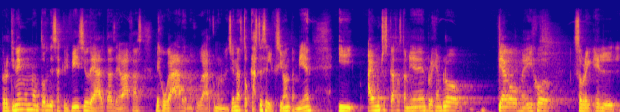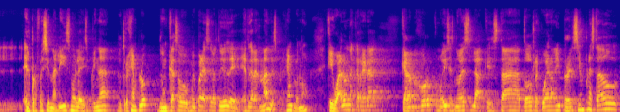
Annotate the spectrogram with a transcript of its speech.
pero tienen un montón de sacrificio, de altas, de bajas, de jugar, de no jugar, como lo mencionas, tocaste selección también y hay muchos casos también, por ejemplo, Tiago me dijo, sobre el, el profesionalismo, la disciplina, otro ejemplo, de un caso muy parecido al tuyo de Edgar Hernández, por ejemplo, ¿no? Que igual una carrera que a lo mejor, como dices, no es la que está, todos recuerdan, pero él siempre ha estado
